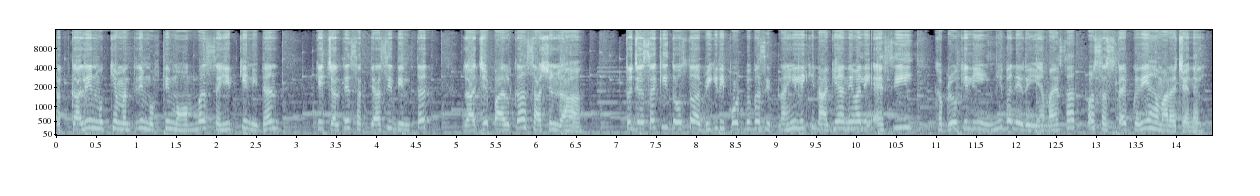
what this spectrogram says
तत्कालीन मुख्यमंत्री मुफ्ती मोहम्मद सहीद के निधन के चलते सत्यासी दिन तक राज्यपाल का शासन रहा। तो जैसा कि दोस्तों, अभी की रिपोर्ट में बस इतना ही, लेकिन आगे आने वाली ऐसी खबरों के लिए इन्हीं बने रहिए हमारे साथ और सब्सक्राइब करिए हमारा चैनल।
